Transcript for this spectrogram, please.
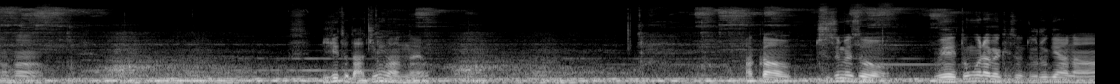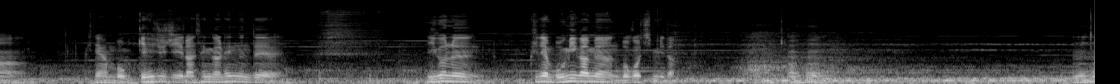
어허 이게 더 나중에 나왔나요? 아까 주스면서 왜 동그라미 계속 누르게 하나 그냥 먹게 해주지라는 생각을 했는데 이거는 그냥 몸이 가면 먹어집니다 어허 어허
